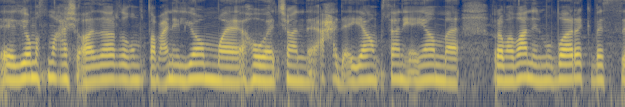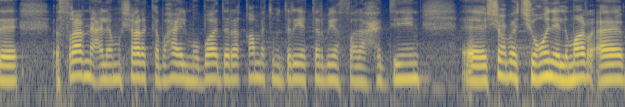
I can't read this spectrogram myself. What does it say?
اليوم 12 آذار رغم طبعا اليوم هو كان أحد أيام ثاني أيام رمضان المبارك بس إصرارنا على مشاركة بهاي المبادرة قامت مديرية تربية صلاح الدين شعبة شؤون المرأة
